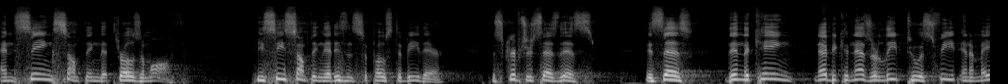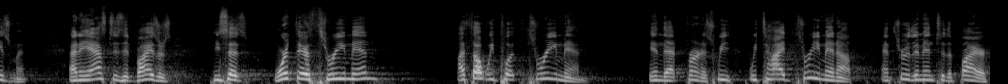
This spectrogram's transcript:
and seeing something that throws him off. He sees something that isn't supposed to be there. The scripture says this it says, Then the king Nebuchadnezzar leaped to his feet in amazement, and he asked his advisors, He says, Weren't there three men? I thought we put three men in that furnace. We, we tied three men up and threw them into the fire.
